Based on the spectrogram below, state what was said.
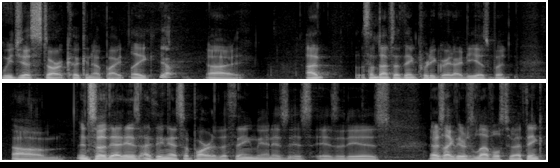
We just start cooking up. I like. Yep. Uh, I sometimes I think pretty great ideas, but um, and so that is. I think that's a part of the thing, man. Is is is it is. There's like there's levels to it. I think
